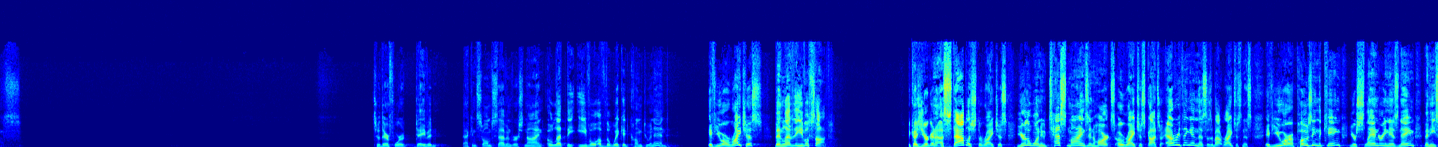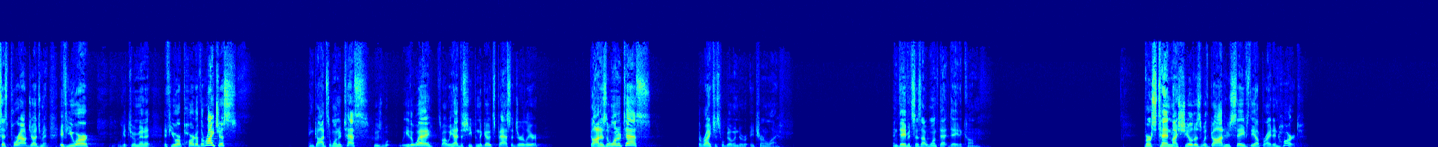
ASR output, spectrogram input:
So, therefore, David, back in Psalm 7, verse 9, oh, let the evil of the wicked come to an end. If you are righteous, then let the evil stop because you're going to establish the righteous. You're the one who tests minds and hearts, O righteous God. So everything in this is about righteousness. If you are opposing the king, you're slandering his name, then he says, pour out judgment. If you are, we'll get to a minute, if you are part of the righteous, and God's the one who tests, who's either way, that's why we had the sheep and the goats passage earlier. God is the one who tests, the righteous will go into eternal life. And David says, I want that day to come. Verse 10 My shield is with God who saves the upright in heart.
